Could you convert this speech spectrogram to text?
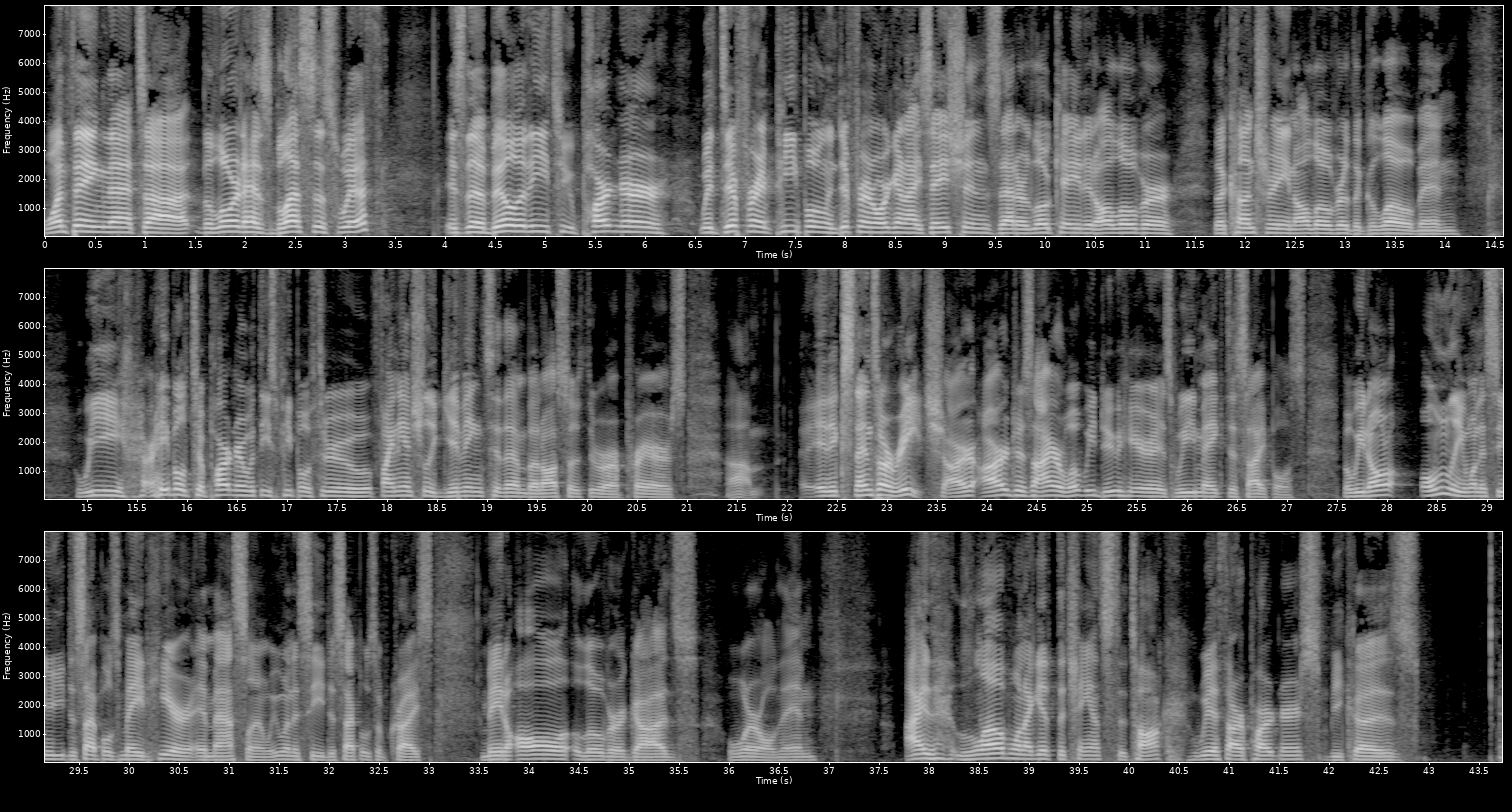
One thing that uh, the Lord has blessed us with is the ability to partner with different people and different organizations that are located all over the country and all over the globe. And we are able to partner with these people through financially giving to them, but also through our prayers. Um, it extends our reach. Our, our desire, what we do here is we make disciples. But we don't only want to see disciples made here in Massillon. We want to see disciples of Christ made all over God's world. And I love when I get the chance to talk with our partners because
